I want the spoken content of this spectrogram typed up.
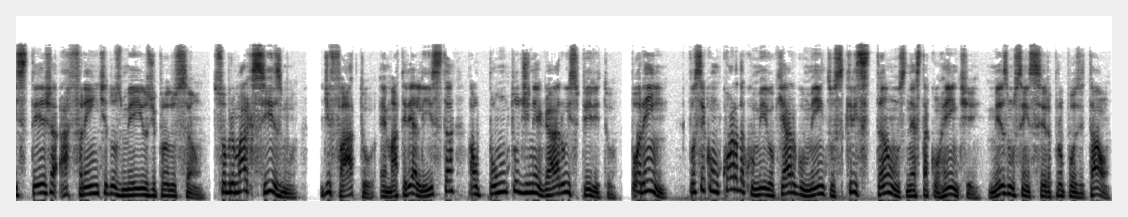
esteja à frente dos meios de produção. Sobre o marxismo, de fato, é materialista ao ponto de negar o espírito. Porém, você concorda comigo que argumentos cristãos nesta corrente, mesmo sem ser proposital?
